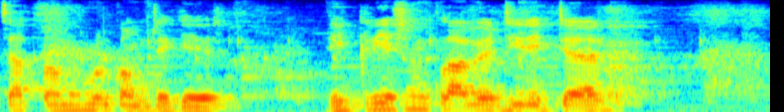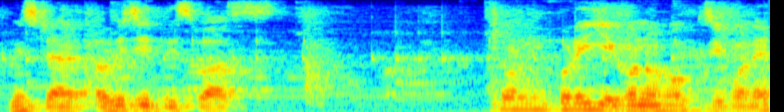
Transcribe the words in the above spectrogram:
চাঁদপাড়া মোহর কমটেকের রিক্রিয়েশন ক্লাবের director mister Abhijit Biswas phone করেই এগোনো হোক জীবনে।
